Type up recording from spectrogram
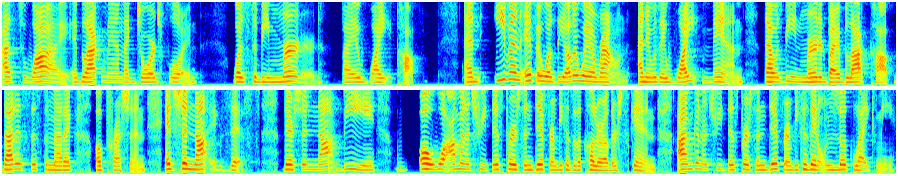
as to why a black man like George Floyd was to be murdered by a white cop. And even if it was the other way around and it was a white man that was being murdered by a black cop, that is systematic oppression. It should not exist. There should not be oh, well, I'm going to treat this person different because of the color of their skin. I'm going to treat this person different because they don't look like me.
